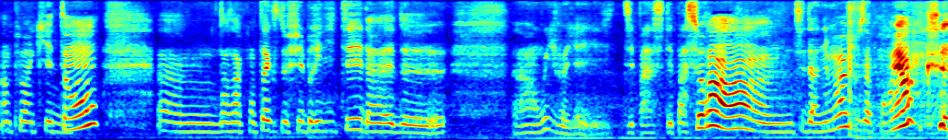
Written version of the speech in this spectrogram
un peu inquiétants, euh, dans un contexte de fébrilité, de, oui, bah, c'était pas, pas serein hein, ces derniers mois, je vous apprends rien.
